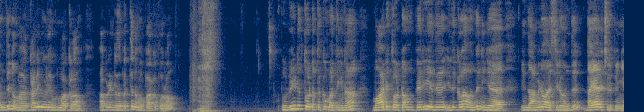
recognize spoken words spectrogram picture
வந்து நம்ம கழிவுகளை உருவாக்கலாம் அப்படின்றத பற்றி நம்ம பார்க்க போகிறோம் இப்போ வீடு தோட்டத்துக்கும் பார்த்தீங்கன்னா மாடி தோட்டம் பெரியது இதுக்கெல்லாம் வந்து நீங்கள் இந்த அமினோ ஆசிடை வந்து தயாரிச்சிருப்பீங்க.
